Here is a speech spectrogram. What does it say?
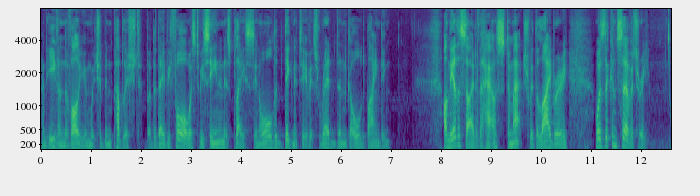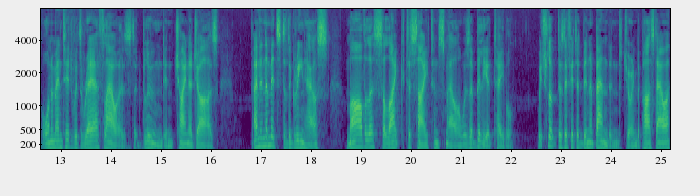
and even the volume which had been published but the day before was to be seen in its place in all the dignity of its red and gold binding. On the other side of the house, to match with the library, was the conservatory, ornamented with rare flowers that bloomed in china jars, and in the midst of the greenhouse, marvellous alike to sight and smell, was a billiard table, which looked as if it had been abandoned during the past hour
